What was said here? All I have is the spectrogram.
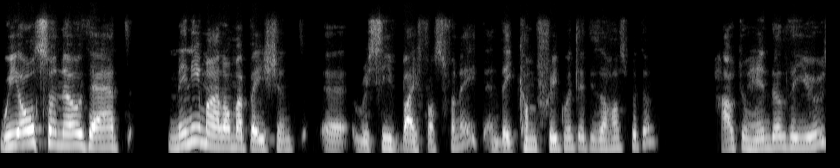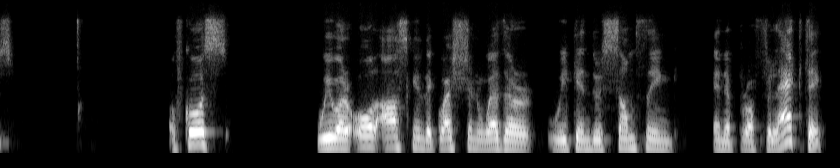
We also know that many myeloma patients uh, receive biphosphonate and they come frequently to the hospital how to handle the use. Of course, we were all asking the question whether we can do something in a prophylactic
